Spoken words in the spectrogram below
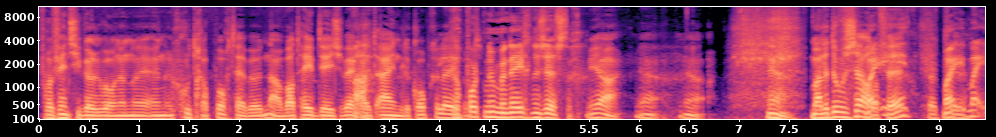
provincie wil gewoon een, een goed rapport hebben. Nou, wat heeft deze weg ah, uiteindelijk opgeleverd? Rapport nummer 69. Ja, ja, ja. Ja. Maar dat doen we zelf, maar, hè? Dat, maar, uh... maar,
